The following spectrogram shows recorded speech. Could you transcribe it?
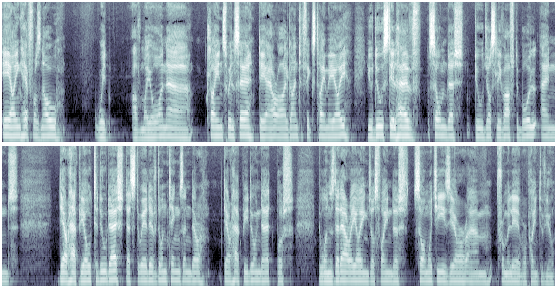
AIing heifers now, with of my own uh, clients will say they are all going to fixed time AI. You do still have some that do just leave off the bull and they're happy out to do that. That's the way they've done things and they're they're happy doing that. But the ones that are AIing just find it so much easier um, from a labour point of view.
